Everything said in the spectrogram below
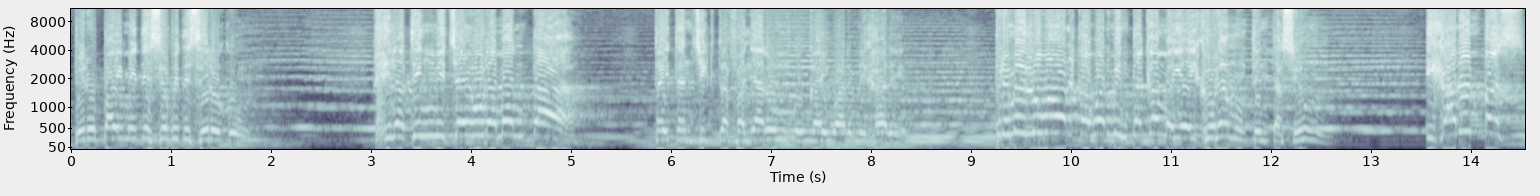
Pero pai mi disubitisirukum hilating mi chay uramanta, taytanchikta fallaron ko kay warmi jare. Primer lugar, ka warmin takama y curamos tentación. Y jarembas,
